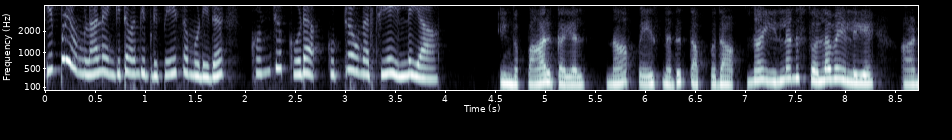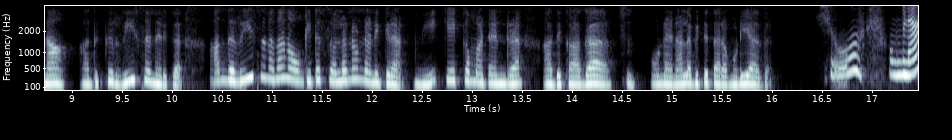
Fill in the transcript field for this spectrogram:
எப்படி உங்களால என்கிட்ட வந்து இப்படி பேச முடியுது? கொஞ்சம் கூட குற்ற உணர்ச்சியே இல்லையா? இங்க பாரு கையல் நான் பேசினது தப்பு தான் நான் இல்லைன்னு சொல்லவே இல்லையே. ஆனா அதுக்கு ரீசன் இருக்கு. அந்த ரீசனை தான் நான் உன்கிட்ட சொல்லணும்னு நினைக்கிறேன். நீ கேட்க மாட்டேன்ற. அதுக்காக உன்னை என்னால விட்டு தர முடியாது. ஷோ உங்களா?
